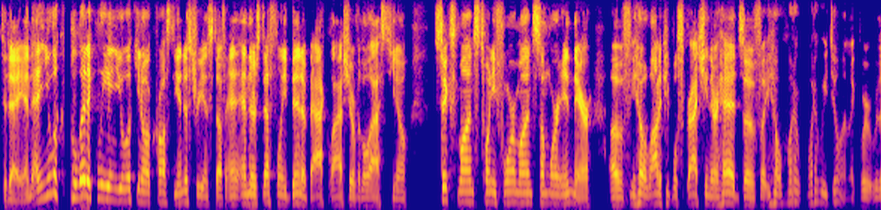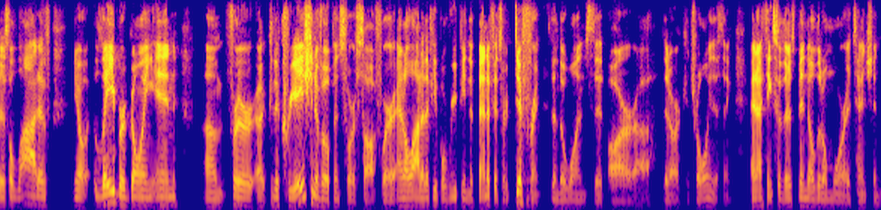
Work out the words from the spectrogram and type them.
today. And, and you look politically and you look, you know, across the industry and stuff, and, and there's definitely been a backlash over the last, you know, six months, 24 months, somewhere in there of, you know, a lot of people scratching their heads of, you know, what are, what are we doing? Like we're, there's a lot of, you know, labor going in um, for uh, the creation of open source software and a lot of the people reaping the benefits are different than the ones that are, uh, that are controlling the thing. And I think so there's been a little more attention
